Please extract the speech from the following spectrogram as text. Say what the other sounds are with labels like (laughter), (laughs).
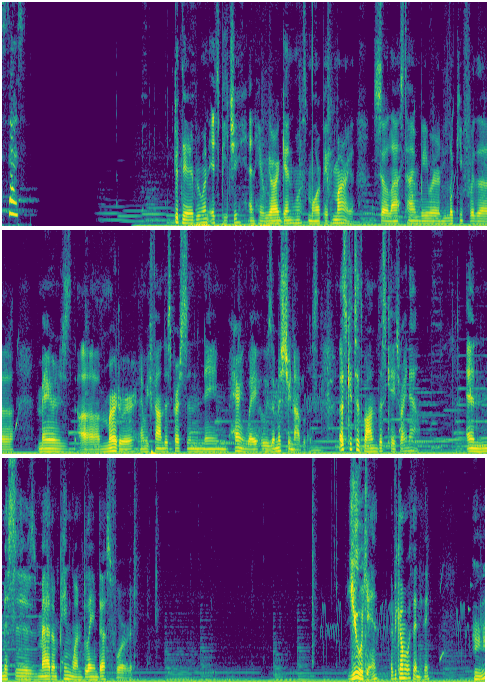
princess. Good day everyone, it's Peachy, and here we are again with more Paper Mario. So last time we were looking for the mayor's uh, murderer, and we found this person named Herringway, who's a mystery novelist. Let's get to the bottom of this case right now. And Mrs. Madam Penguin blamed us for it. You again? Have you come up with anything? Hmm?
